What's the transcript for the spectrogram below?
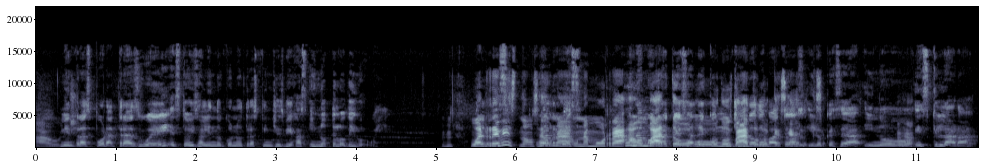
Ouch. Mientras por atrás, güey, estoy saliendo con otras pinches viejas y no te lo digo, güey. O al ¿Sabes? revés, ¿no? O sea, O una, una morra a un morra vato o con dos vatos, lo que sea. vatos lo que y lo que sea, y no Ajá. es clara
